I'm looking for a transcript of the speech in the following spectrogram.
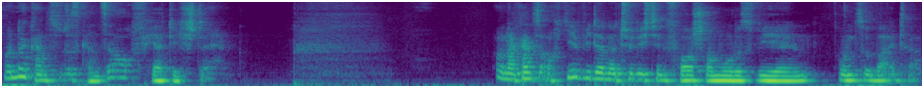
Und dann kannst du das Ganze auch fertigstellen. Und dann kannst du auch hier wieder natürlich den Vorschaumodus wählen und so weiter.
